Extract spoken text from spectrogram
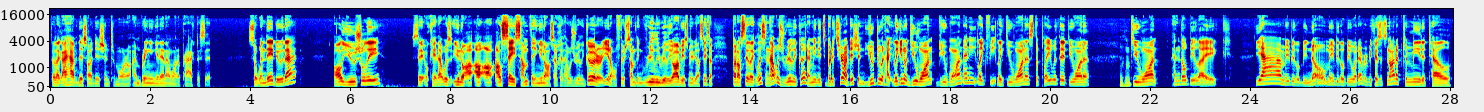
They're like, "I have this audition tomorrow. I'm bringing it in. I want to practice it." So when they do that, I'll usually say, okay, that was, you know, I'll, I'll, I'll say something, you know, I'll say, okay, that was really good. Or, you know, if there's something really, really obvious, maybe I'll say something, but I'll say like, listen, that was really good. I mean, it's, but it's your audition. You do it how, like, you know, do you want, do you want any like feet? Like, do you want us to play with it? Do you want to, mm-hmm. do you want, and they'll be like, yeah, maybe they'll be no, maybe they'll be whatever, because it's not up to me to tell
